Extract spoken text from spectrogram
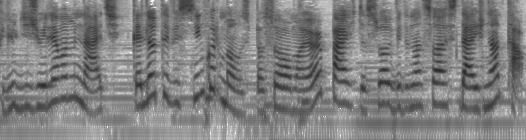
filho de Giulia Maminati. Galileu teve cinco irmãos e passou a maior parte da sua vida na sua cidade natal.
